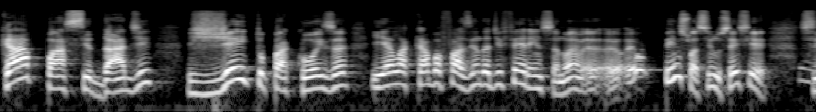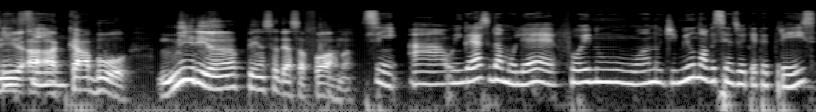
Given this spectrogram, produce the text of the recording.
capacidade, jeito para coisa e ela acaba fazendo a diferença, não é? Eu, eu penso assim, não sei se, se a, a, cabo Miriam pensa dessa forma. Sim, a, o ingresso da mulher foi no ano de 1983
